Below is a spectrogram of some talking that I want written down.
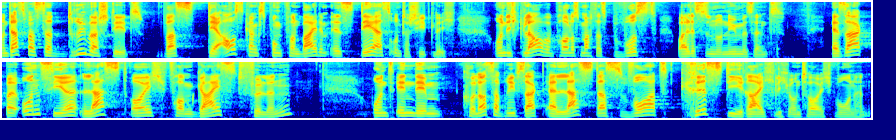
und das, was da drüber steht, was der Ausgangspunkt von beidem ist, der ist unterschiedlich. Und ich glaube, Paulus macht das bewusst, weil es Synonyme sind. Er sagt bei uns hier, lasst euch vom Geist füllen. Und in dem Kolosserbrief sagt er, lasst das Wort Christi reichlich unter euch wohnen.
